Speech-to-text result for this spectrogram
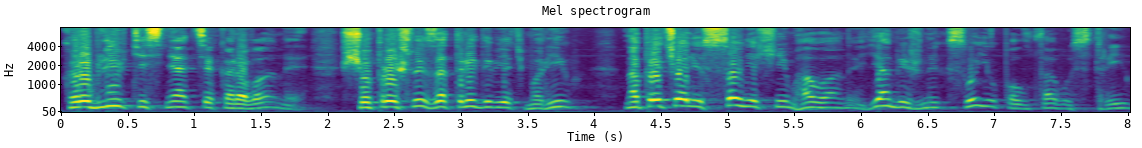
Кораблів тісняться каравани, що прийшли за три дев'ять морів, на причалі сонячнім гавани, я між них свою Полтаву стрів.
